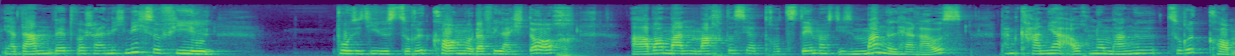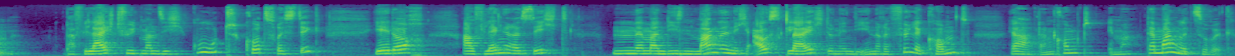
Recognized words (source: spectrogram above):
ja, dann wird wahrscheinlich nicht so viel Positives zurückkommen oder vielleicht doch, aber man macht das ja trotzdem aus diesem Mangel heraus, dann kann ja auch nur Mangel zurückkommen. Oder vielleicht fühlt man sich gut kurzfristig, jedoch auf längere Sicht, hm, wenn man diesen Mangel nicht ausgleicht und in die innere Fülle kommt, ja, dann kommt immer der Mangel zurück.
